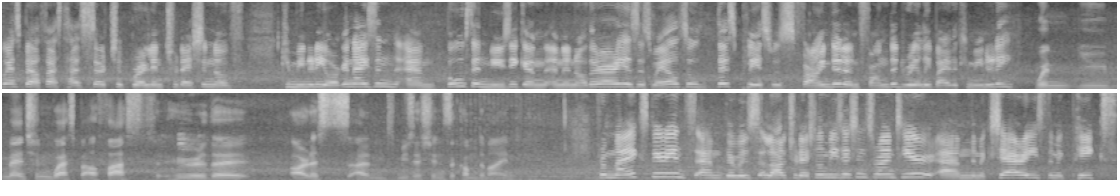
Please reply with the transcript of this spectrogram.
West Belfast has such a brilliant tradition of community organising, um, both in music and, and in other areas as well. So this place was founded and funded really by the community. When you mention West Belfast, who are the artists and musicians that come to mind? From my experience, um, there was a lot of traditional musicians around here, um, the McSherrys, the McPeaks.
